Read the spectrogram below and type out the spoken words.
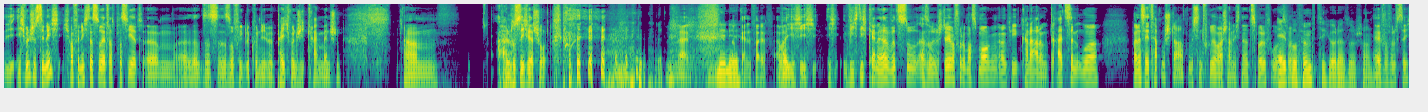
ich wünsche es dir nicht. Ich hoffe nicht, dass so etwas passiert. Ähm, äh, das so viel Glück, Pech wünsche ich keinem Menschen. Ähm, aber lustig wäre schon. Nein, nee, nee. auf keinen Fall. Aber ich, ich, ich, wie ich dich kenne, würdest du, also stell dir mal vor, du machst morgen irgendwie, keine Ahnung, 13 Uhr War das Etappenstart? Ein bisschen früher wahrscheinlich, ne? 12 Uhr? 11.50 Uhr oder so schon. 11.50 Uhr.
